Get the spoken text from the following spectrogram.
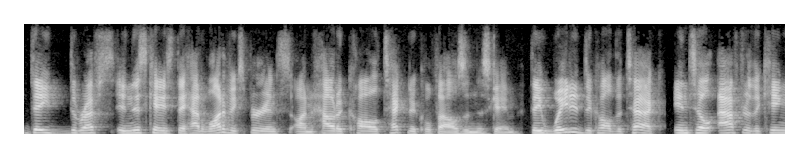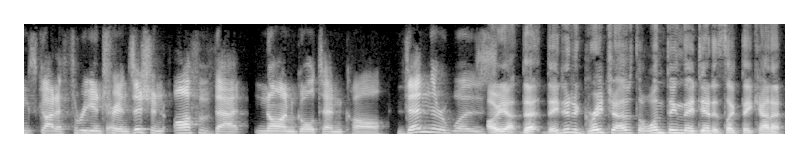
they the refs in this case they had a lot of experience on how to call technical fouls in this game. They waited to call the tech until after the Kings got a three in transition off of that non goaltend call. Then there was Oh yeah, that they did a great job. The one thing they did is like they kind of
